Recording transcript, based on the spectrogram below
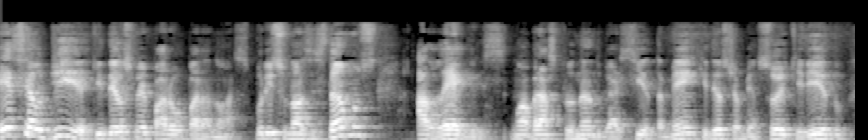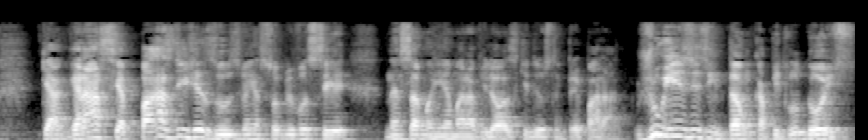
Esse é o dia que Deus preparou para nós. Por isso nós estamos alegres. Um abraço para o Nando Garcia também. Que Deus te abençoe, querido. Que a graça e a paz de Jesus venha sobre você nessa manhã maravilhosa que Deus tem preparado. Juízes, então, capítulo 2,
